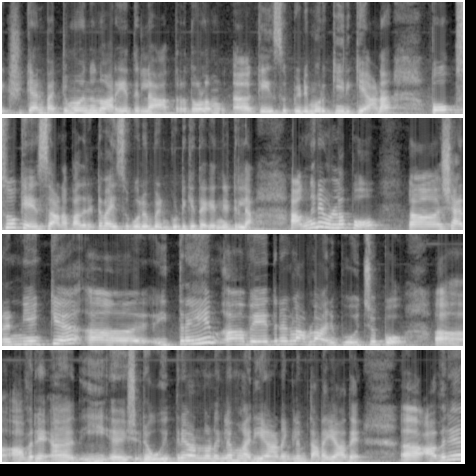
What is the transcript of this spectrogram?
രക്ഷിക്കാൻ പറ്റുമോ എന്നൊന്നും അറിയത്തില്ല. അത്രത്തോളം കേസ് പിടിമുറുക്കിയിരിക്കുകയാണ്. പോക്സോ കേസാണ്. പതിനെട്ട് വയസ്സ് പോലും പെൺകുട്ടിക്ക് തികഞ്ഞിട്ടില്ല. അങ്ങനെയുള്ളപ്പോൾ ശരണ്യയ്ക്ക് ഇത്രയും വേദനകൾ അവൾ അനുഭവിച്ചപ്പോൾ അവരെ ഈ രോഹിത്തിനെ ആണെന്നുണ്ടെങ്കിലും ഹരിയാണെങ്കിലും തടയാതെ അവരെ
